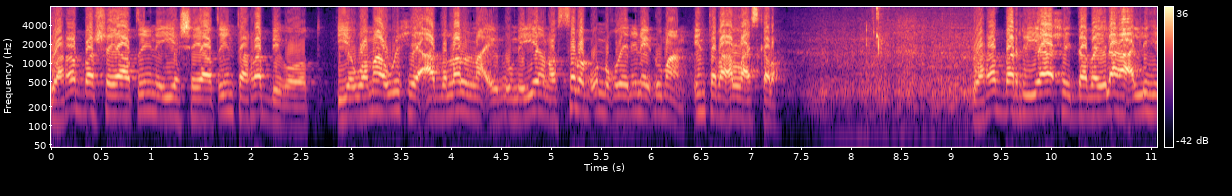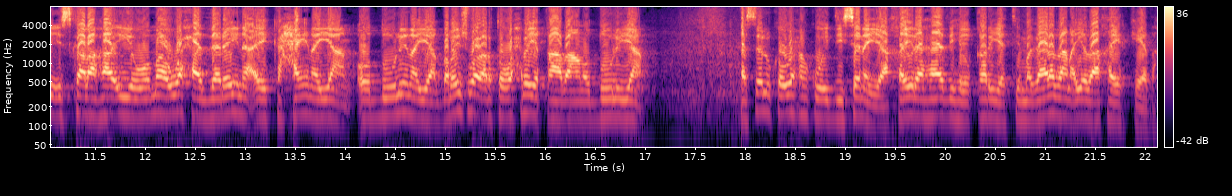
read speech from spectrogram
wa rabba shayaadiini iyo shayaadiinta rabbigood iyo wamaa wixii adlalna ay dhumiyeen oo sabab u noqdeen inay dhumaan intaba allah iska lah wa rabba riyaaxi dabaylaha allihii iska lahaa iyo wamaa waxa darayna ay kaxaynayaan oo duulinayaan. Dabayshu waad aragto waxbay qaadaan oo duuliyaan. Asaluka waxaan ku weydiisanayaa khayra haadihi alqaryati magaaladan ayadaa khayrkeeda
